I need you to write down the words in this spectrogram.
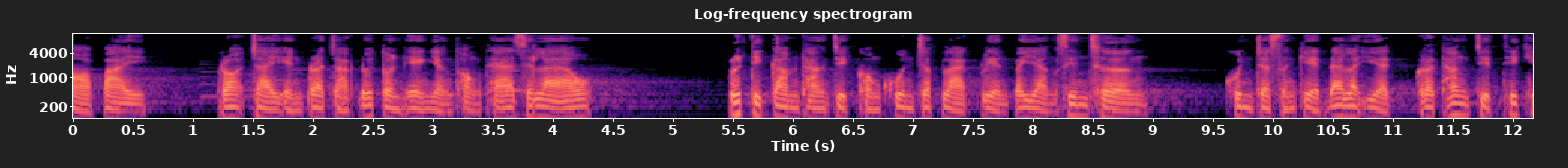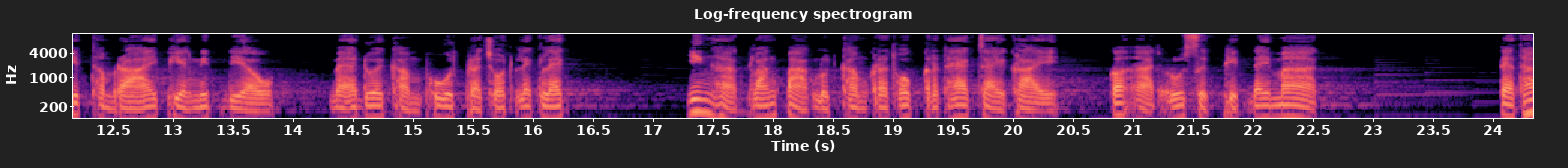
ต่อไป เพราะใจเห็นประจักษ์ด้วยตนเองอย่างท่องแท้เสียแล้ว ฤติกรรมทางจิตของคุณจะแปลกเปลี่ยนไปอย่างสิ้นเชิง คุณจะสังเกตได้ละเอียดกระทั่งจิตที่คิดทำร้ายเพียงนิดเดียว แม้ด้วยคำพูดประชดเล็กๆ ยิ่งหากพลั้งปากหลุดคำกระทบกระแทกใจใคร ก็อาจรู้สึกผิดได้มาก แต่ถ้า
